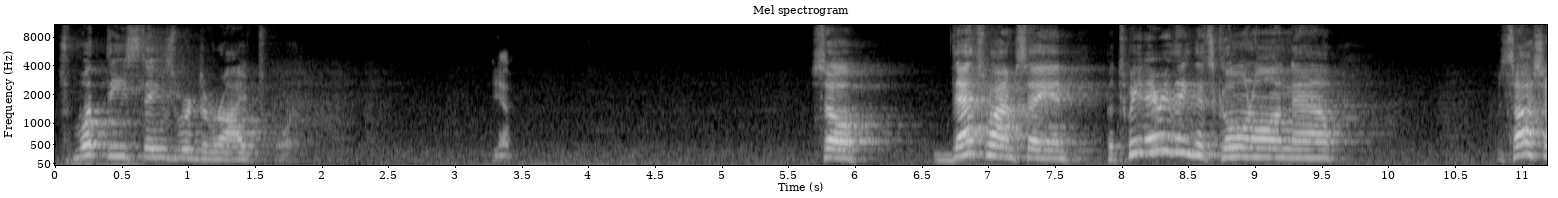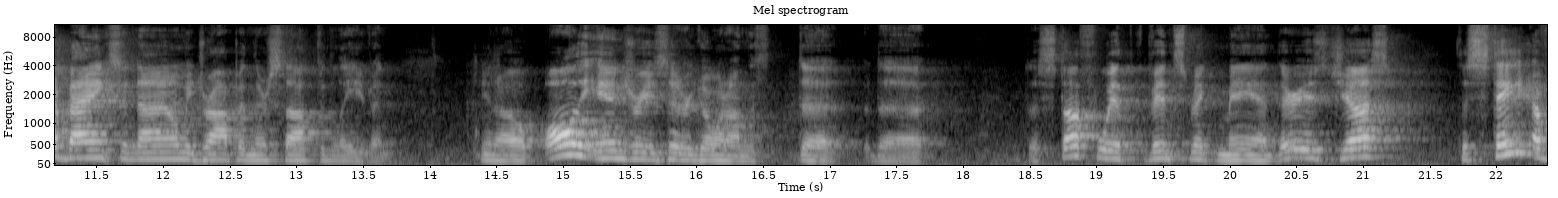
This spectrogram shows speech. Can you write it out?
It's what these things were derived for. Yep. So that's why I'm saying between everything that's going on now, Sasha Banks and Naomi dropping their stuff and leaving, you know, all the injuries that are going on, the the the, the stuff with Vince McMahon, there is just the state of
